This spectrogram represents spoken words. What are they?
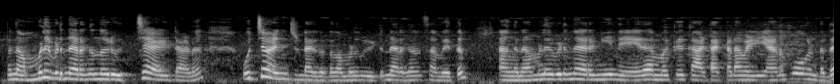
അപ്പോൾ നമ്മൾ ഇവിടുന്ന് ഇറങ്ങുന്ന ഒരു ഉച്ചയായിട്ടാണ്. ഉച്ച കഴിഞ്ഞിട്ടുണ്ടായിരുന്നു കേട്ടോ നമ്മൾ വീട്ടിൽ നിന്ന് ഇറങ്ങുന്ന സമയത്ത്. അങ്ങനെ നമ്മൾ ഇവിടുന്ന് ഇറങ്ങി നേരെ നമുക്ക് കാട്ടാക്കട വഴിയാണ് പോകേണ്ടത്.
